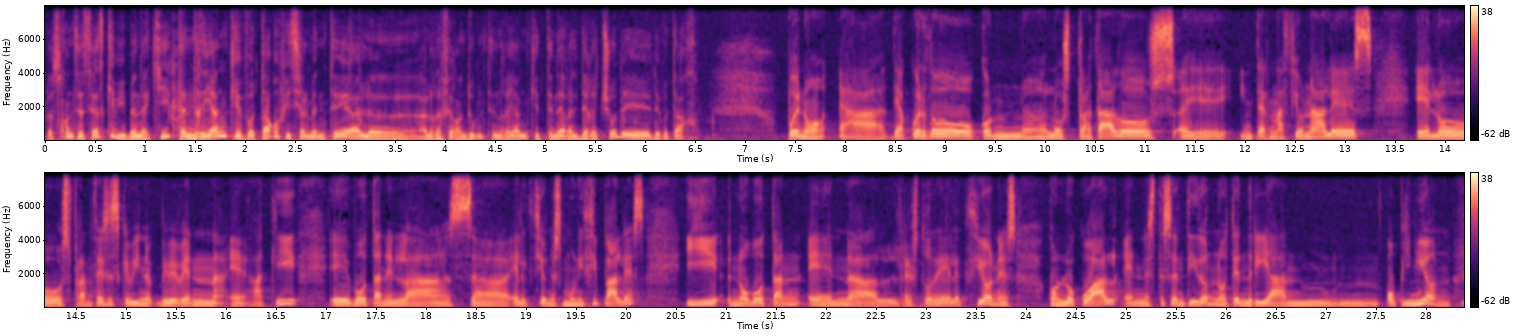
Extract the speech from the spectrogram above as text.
Los franceses que viven aquí tendrían que votar oficialmente al, al referéndum, tendrían que tener el derecho de, de votar. Bueno, de acuerdo con ah, los tratados eh, internacionales, eh, los franceses que viven eh, aquí votan en las ah, elecciones municipales y no votan en el resto de elecciones, con lo cual, en este sentido, no tendrían mm, opinión. Mm.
